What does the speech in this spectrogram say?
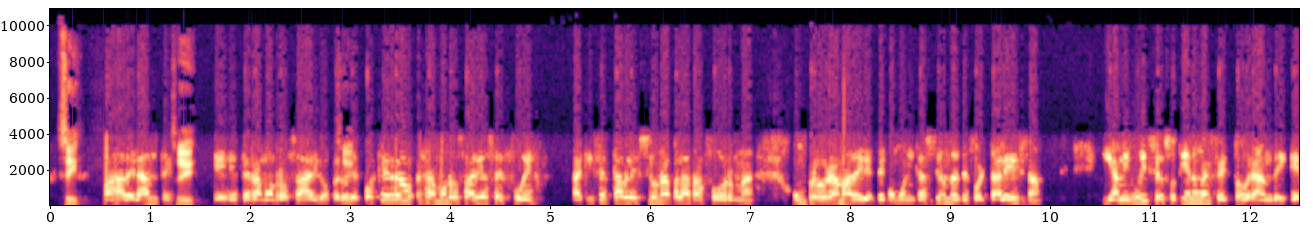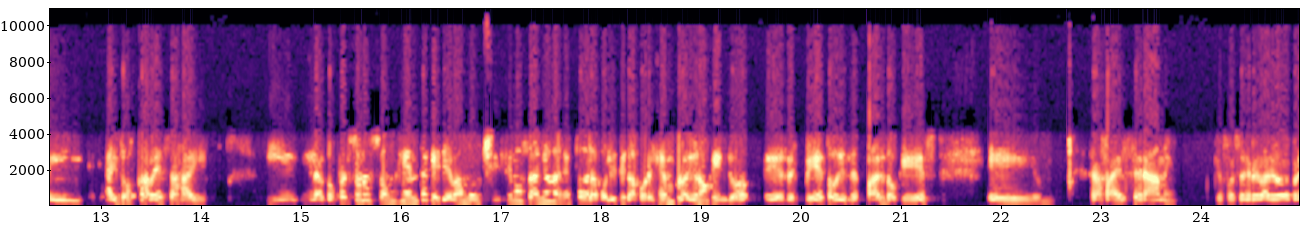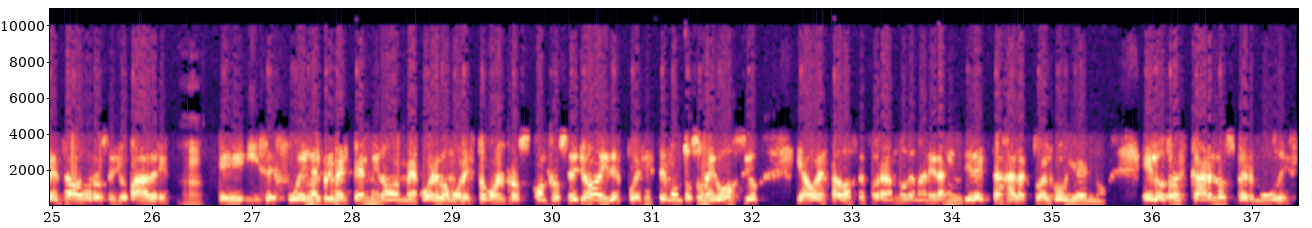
más adelante, que es este Ramón Rosario. Pero después que Ramón Rosario se fue, aquí se estableció una plataforma, un programa de, comunicación desde Fortaleza, y a mi juicio eso tiene un efecto grande. El, hay dos cabezas ahí. Y, las dos personas son gente que lleva muchísimos años en esto de la política. Por ejemplo, hay uno que yo eh, respeto y respaldo, que es eh, Rafael Cerame que fue secretario de prensa bajo Roselló padre. Eh, y se fue en el primer término, me acuerdo, molesto con, el, con Roselló y después este montó su negocio y ahora ha estado asesorando de maneras indirectas al actual gobierno. El otro es Carlos Bermúdez.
